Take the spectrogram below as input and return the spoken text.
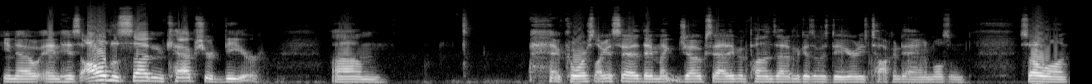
you know, and his all of a sudden captured deer. Um, of course, like I said, they make jokes at him and puns at him because of his deer, and he's talking to animals and so on.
